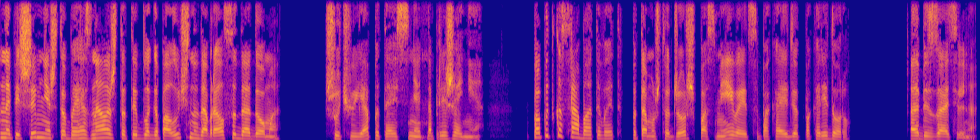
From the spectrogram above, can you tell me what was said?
«Напиши мне, чтобы я знала, что ты благополучно добрался до дома», — шучу я, пытаясь снять напряжение. Попытка срабатывает, потому что Джордж посмеивается, пока идет по коридору. «Обязательно».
